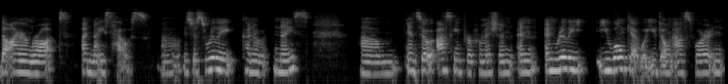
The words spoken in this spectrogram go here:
the iron wrought a nice house. Uh, it's just really kind of nice. Um, and so asking for permission and and really you won't get what you don't ask for and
